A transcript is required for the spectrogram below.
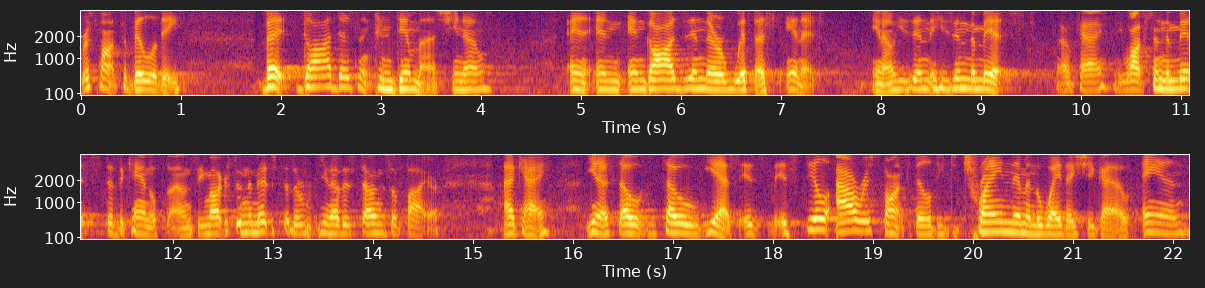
responsibility, but God doesn't condemn us, you know, and and and God's in there with us in it. You know, He's in He's in the midst. Okay, He walks in the midst of the candlestones. He walks in the midst of the you know the stones of fire. Okay, you know so so yes it's it's still our responsibility to train them in the way they should go. And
